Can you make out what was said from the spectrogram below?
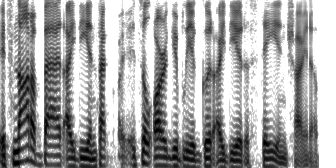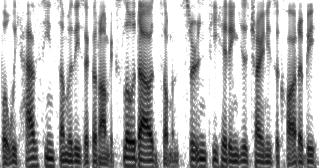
It's not a bad idea. In fact, it's still arguably a good idea to stay in China, but we have seen some of these economic slowdowns, some uncertainty hitting the Chinese economy.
